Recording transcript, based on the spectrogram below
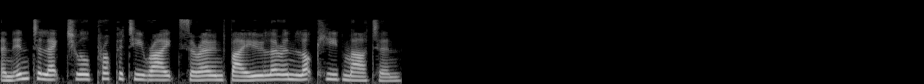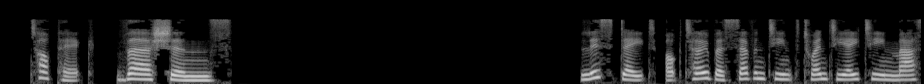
and intellectual property rights are owned by ULA and Lockheed Martin. Topic: Versions. List date: October 17, 2018. Mass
